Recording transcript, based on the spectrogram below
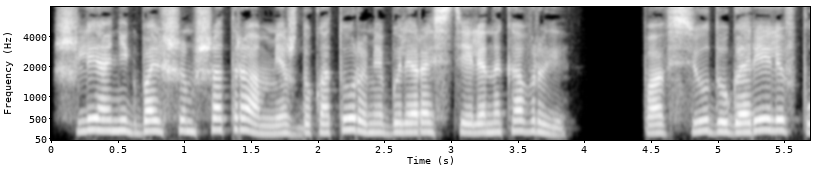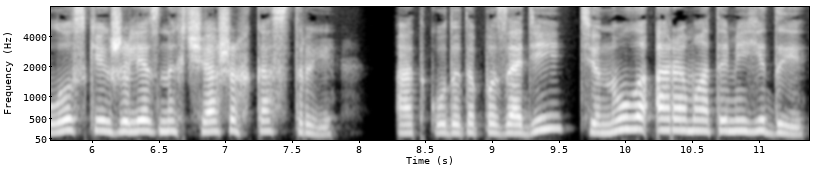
Шли они к большим шатрам, между которыми были расстелены ковры. Повсюду горели в плоских железных чашах костры. Откуда-то позади тянуло ароматами еды.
